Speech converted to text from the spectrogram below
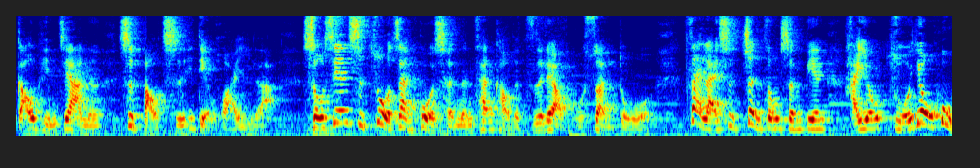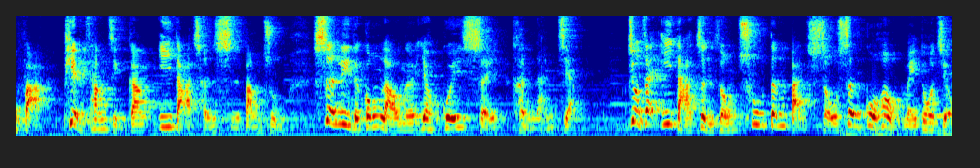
高评价呢是保持一点怀疑啦。首先是作战过程能参考的资料不算多，再来是正宗身边还有左右护法片仓景纲、伊达成实帮助，胜利的功劳呢要归谁很难讲。就在伊达政宗初登板首胜过后没多久，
